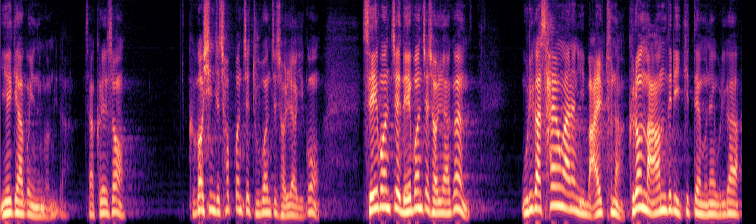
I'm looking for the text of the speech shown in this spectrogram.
얘기하고 있는 겁니다. 자, 그래서 그것이 이제 첫 번째, 두 번째 전략이고 세 번째, 네 번째 전략은 우리가 사용하는 이 말투나 그런 마음들이 있기 때문에 우리가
